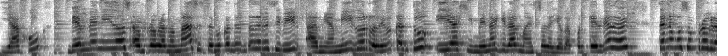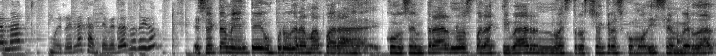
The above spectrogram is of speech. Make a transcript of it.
Yahoo. Bienvenidos a un programa más. Estoy muy contenta de recibir a mi amigo Rodrigo Cantú y a Jimena Aguilar, maestra de yoga, porque el día de hoy tenemos un programa muy relajante, ¿verdad, Rodrigo? Exactamente, un programa para concentrarnos, para activar nuestros chakras, como dicen, ¿verdad?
